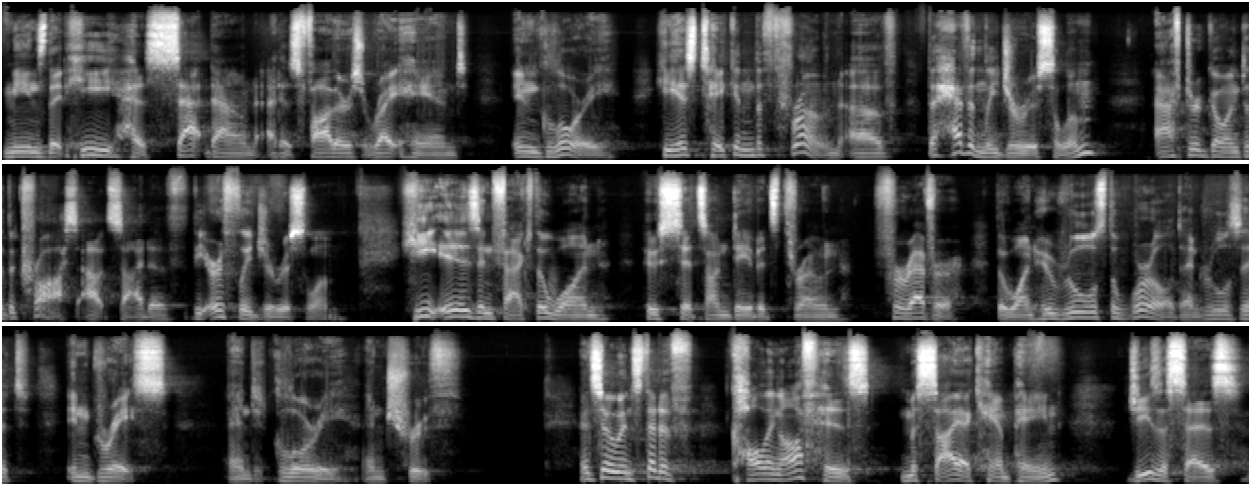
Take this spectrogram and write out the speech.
means that he has sat down at his Father's right hand in glory. He has taken the throne of the heavenly Jerusalem after going to the cross outside of the earthly Jerusalem. He is, in fact, the one who sits on David's throne forever the one who rules the world and rules it in grace and glory and truth. And so instead of calling off his Messiah campaign, Jesus says,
